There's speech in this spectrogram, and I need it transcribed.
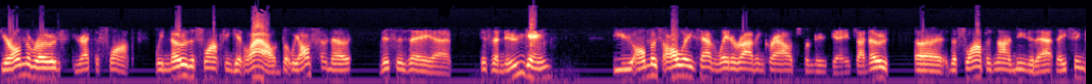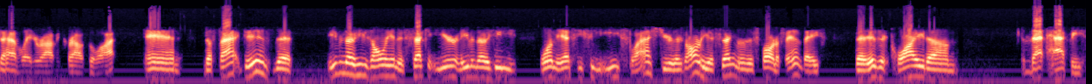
you're on the road, you're at the swamp we know the swamp can get loud, but we also know This is a uh, this is a noon game. You almost always have late arriving crowds for noon games. I know uh, the Swamp is not immune to that. They seem to have late arriving crowds a lot. And the fact is that even though he's only in his second year, and even though he won the SEC East last year, there's already a segment of this Florida fan base that isn't quite um, that happy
